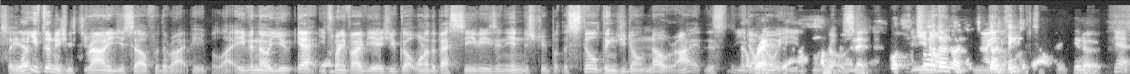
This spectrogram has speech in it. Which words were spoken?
So, yeah. What you've done is you surrounded yourself with the right people. Like, even though you, yeah, you're 25 years, you've got one of the best CVs in the industry, but there's still things you don't know, right? There's, you Correct, don't know what yeah, you don't 100%. know. Well, so I don't know. Don't think about it, you know. Yeah.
